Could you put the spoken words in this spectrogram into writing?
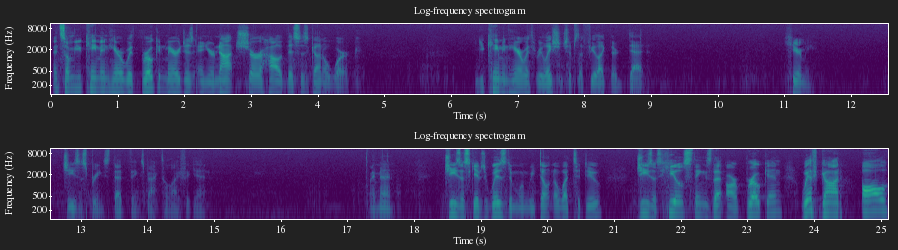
And some of you came in here with broken marriages and you're not sure how this is going to work. You came in here with relationships that feel like they're dead. Hear me. Jesus brings dead things back to life again. Amen. Jesus gives wisdom when we don't know what to do. Jesus heals things that are broken. With God, all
